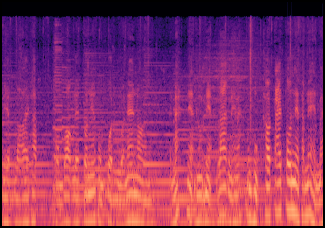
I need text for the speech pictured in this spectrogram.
เรียบร้อยครับ ผมบอกเลยต้นนี้ผมปวดหัวแน่นอนเห็นไหมเนี่ยดูเนี่ยรากเนี่ยเห็นไหมมันหุบเข้าใต้ต้นเนี่ยครับเนี่ยเห็นไหม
